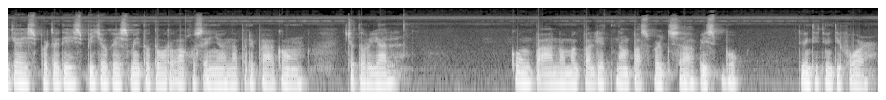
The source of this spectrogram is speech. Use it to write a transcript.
guys, for today's video guys, may tuturo ako sa inyo na panibagong tutorial kung paano magpalit ng password sa Facebook 2024.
